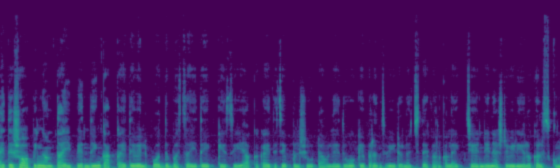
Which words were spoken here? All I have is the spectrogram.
అయితే షాపింగ్ అంతా అయిపోయింది. ఇంకా అక్క అయితే వెళ్ళిపోద్ది. బస్సు అయితే ఎక్కేసి అక్కకైతే చెప్పులు షూట్ అవ్వలేదు. ఓకే ఫ్రెండ్స్ వీడియో నచ్చితే కనుక లైక్ చేయండి. నెక్స్ట్ వీడియోలో కలుసుకుందాం.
